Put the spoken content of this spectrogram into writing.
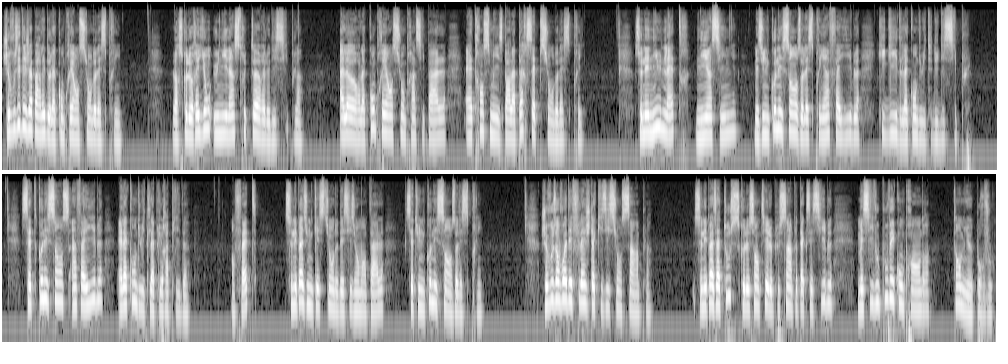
Je vous ai déjà parlé de la compréhension de l'esprit. Lorsque le rayon unit l'instructeur et le disciple, alors la compréhension principale est transmise par la perception de l'esprit. Ce n'est ni une lettre, ni un signe, mais une connaissance de l'esprit infaillible qui guide la conduite du disciple. Cette connaissance infaillible est la conduite la plus rapide. En fait, ce n'est pas une question de décision mentale, c'est une connaissance de l'esprit. Je vous envoie des flèches d'acquisition simples. Ce n'est pas à tous que le sentier le plus simple est accessible, mais si vous pouvez comprendre, tant mieux pour vous.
